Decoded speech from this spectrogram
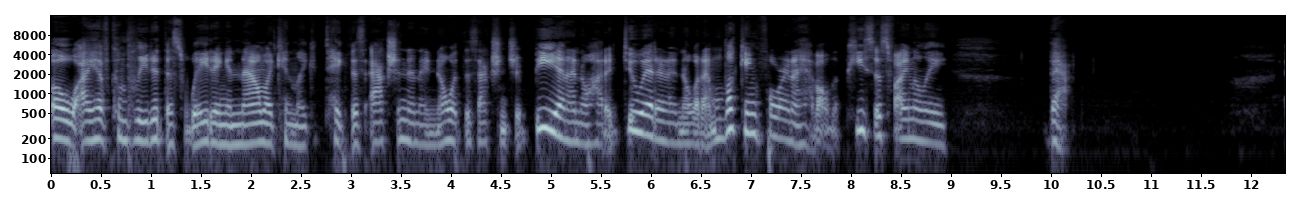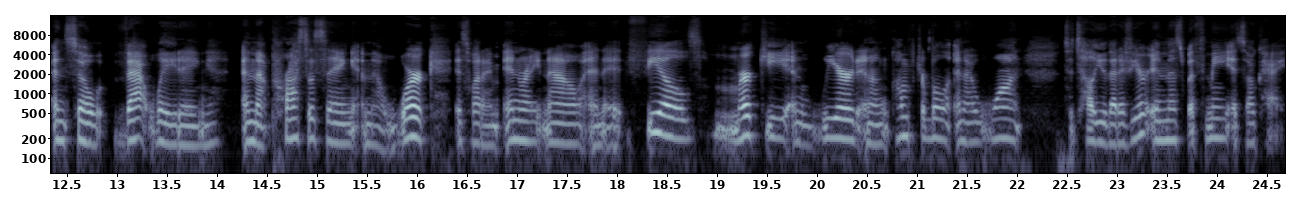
oh, I have completed this waiting and now I can like take this action and I know what this action should be and I know how to do it and I know what I'm looking for and I have all the pieces finally. That. And so that waiting And that processing and that work is what I'm in right now. And it feels murky and weird and uncomfortable. And I want to tell you that if you're in this with me, it's okay.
